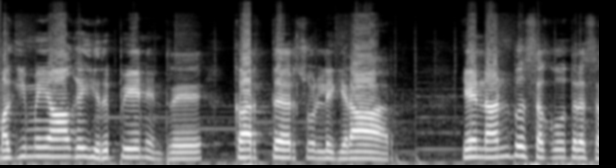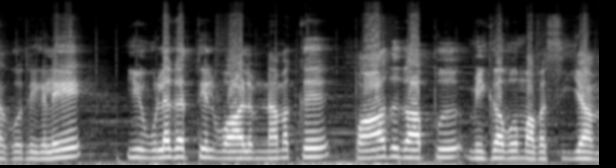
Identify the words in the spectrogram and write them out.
மகிமையாக இருப்பேன் என்று கர்த்தர் சொல்லுகிறார். என் அன்பு சகோதர சகோதரிகளே இவ்வுலகத்தில் வாழும் நமக்கு பாதுகாப்பு மிகவும் அவசியம்.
